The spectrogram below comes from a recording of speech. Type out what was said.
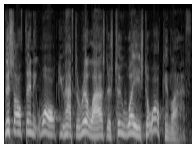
This authentic walk, you have to realize there's two ways to walk in life.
